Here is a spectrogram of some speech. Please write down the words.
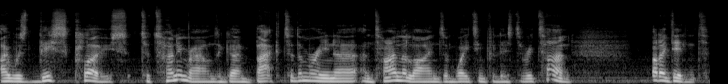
I was this close to turning around and going back to the marina and tying the lines and waiting for Liz to return. But I didn't.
